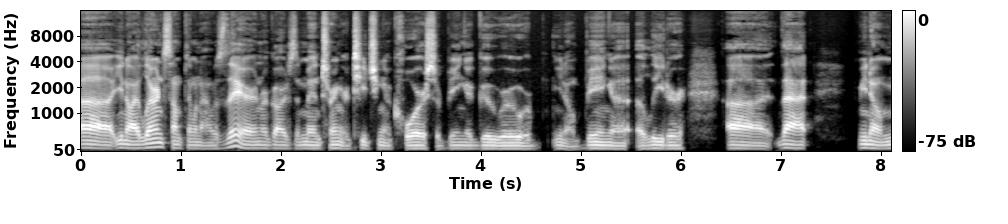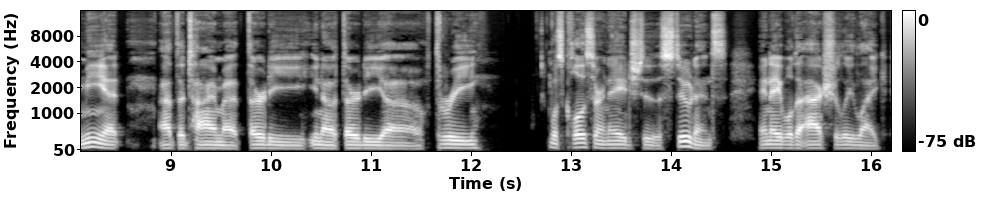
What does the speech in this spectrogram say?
uh, you know, I learned something when I was there in regards to mentoring or teaching a course or being a guru or you know being a, a leader. Uh, that you know me at at the time at 30, you know, 33 was closer in age to the students and able to actually like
